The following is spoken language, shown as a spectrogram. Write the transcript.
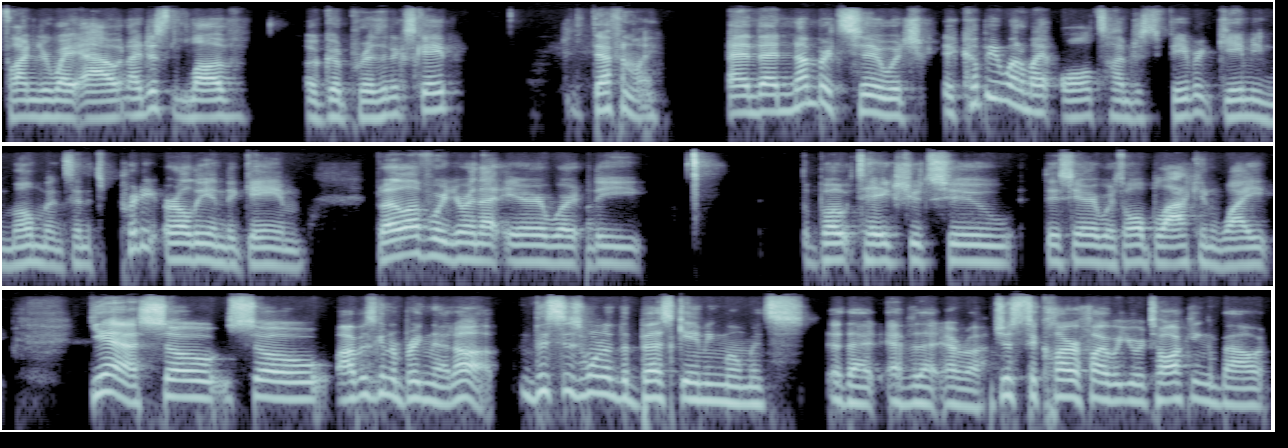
find your way out, and I just love a good prison escape. definitely And then number two, which it could be one of my all-time just favorite gaming moments, and it's pretty early in the game, but I love where you're in that area where the the boat takes you to this area where it's all black and white. Yeah, so so I was going to bring that up. This is one of the best gaming moments of that of that era. Just to clarify what you were talking about,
